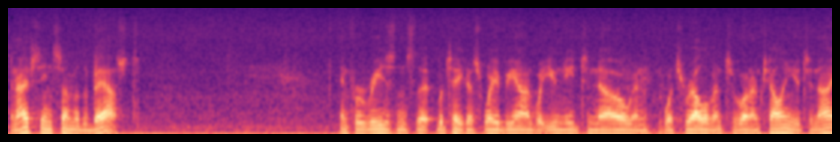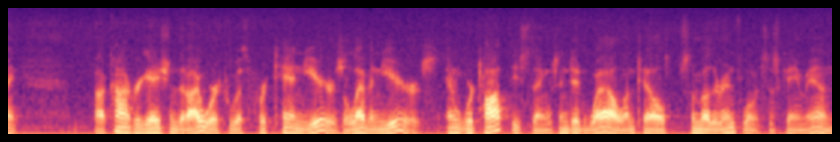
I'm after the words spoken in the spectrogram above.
And I've seen some of the best. And for reasons that would take us way beyond what you need to know and what's relevant to what I'm telling you tonight, a congregation that I worked with for 10 years, 11 years, and were taught these things and did well until some other influences came in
